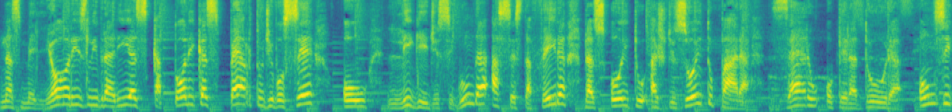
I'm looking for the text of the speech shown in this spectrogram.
nas melhores livrarias católicas perto de você ou ligue de segunda a sexta-feira, das 8 às 18 para 0 Operadora 11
